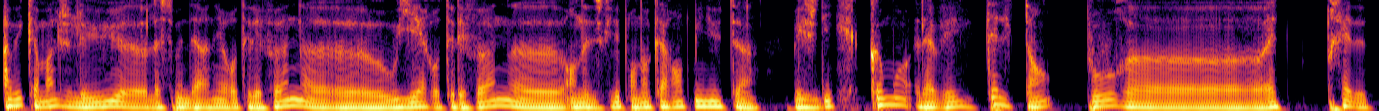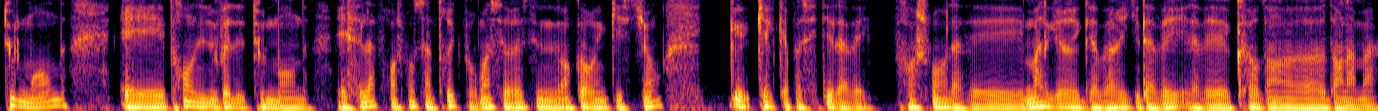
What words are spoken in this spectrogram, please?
ah oui, Kamal, je l'ai eu euh, la semaine dernière au téléphone, euh, ou hier au téléphone, euh, on a discuté pendant 40 minutes. Mais je dis, comment elle avait tel temps pour être près de tout le monde et prendre des nouvelles de tout le monde. Et c'est là, franchement, c'est un truc, pour moi, c'est encore une question. quelle capacité elle avait? Franchement, il avait, malgré le gabarit qu'il avait, il avait le cœur dans, la main.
